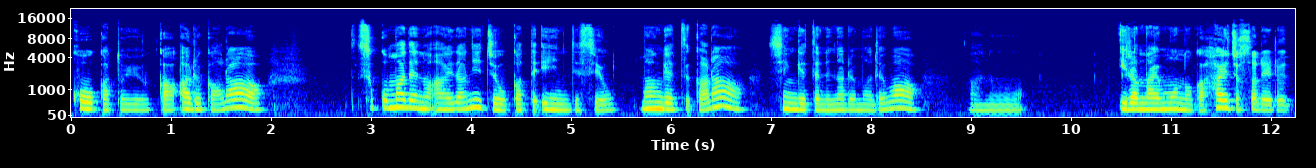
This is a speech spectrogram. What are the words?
効果というかあるからそこまでの間に浄化っていいんですよ。満月から新月になるまではあのいらないものが排除される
